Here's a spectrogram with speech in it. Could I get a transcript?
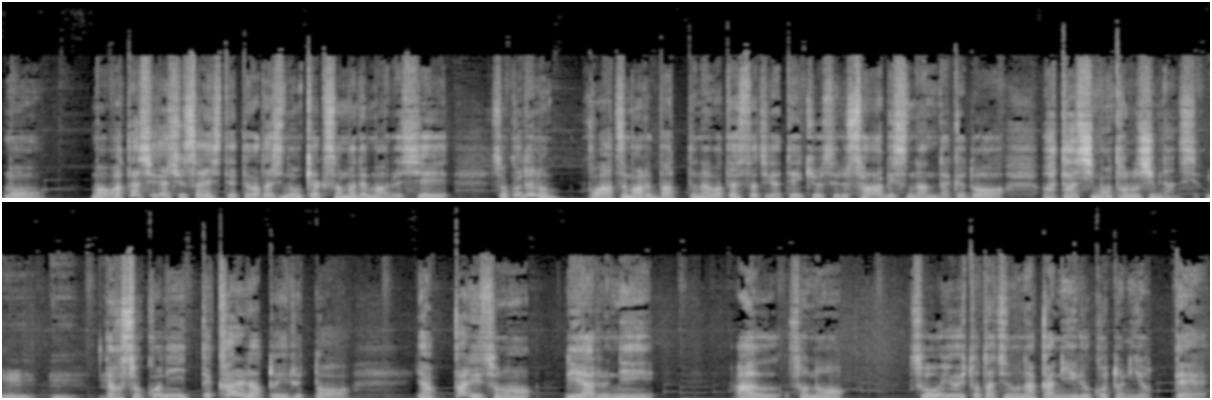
もまあ、私が主催してて私のお客様でもあるしそこでのこう集まる場っていうのは私たちが提供してるサービスなんだけど私も楽しみなんですよ。うんうんだからそこに行って彼らといるとやっぱりそのリアルに会うそのそういう人たちの中にいることによって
